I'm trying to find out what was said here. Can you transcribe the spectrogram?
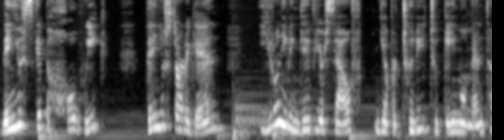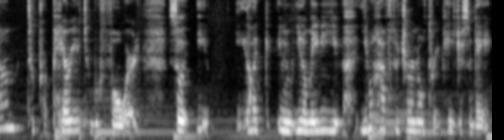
then you skip a whole week, then you start again. You don't even give yourself the opportunity to gain momentum to prepare you to move forward. So, like you know maybe you, you don't have to journal three pages a day.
